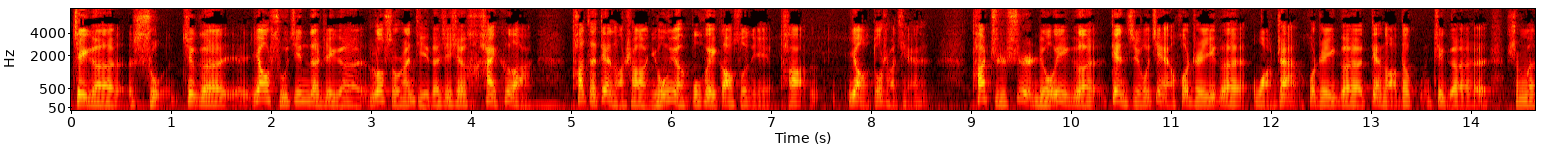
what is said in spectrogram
这个赎这个要赎金的这个勒索软体的这些骇客啊，他在电脑上永远不会告诉你他要多少钱。他只是留一个电子邮件或者一个网站或者一个电脑的这个什么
